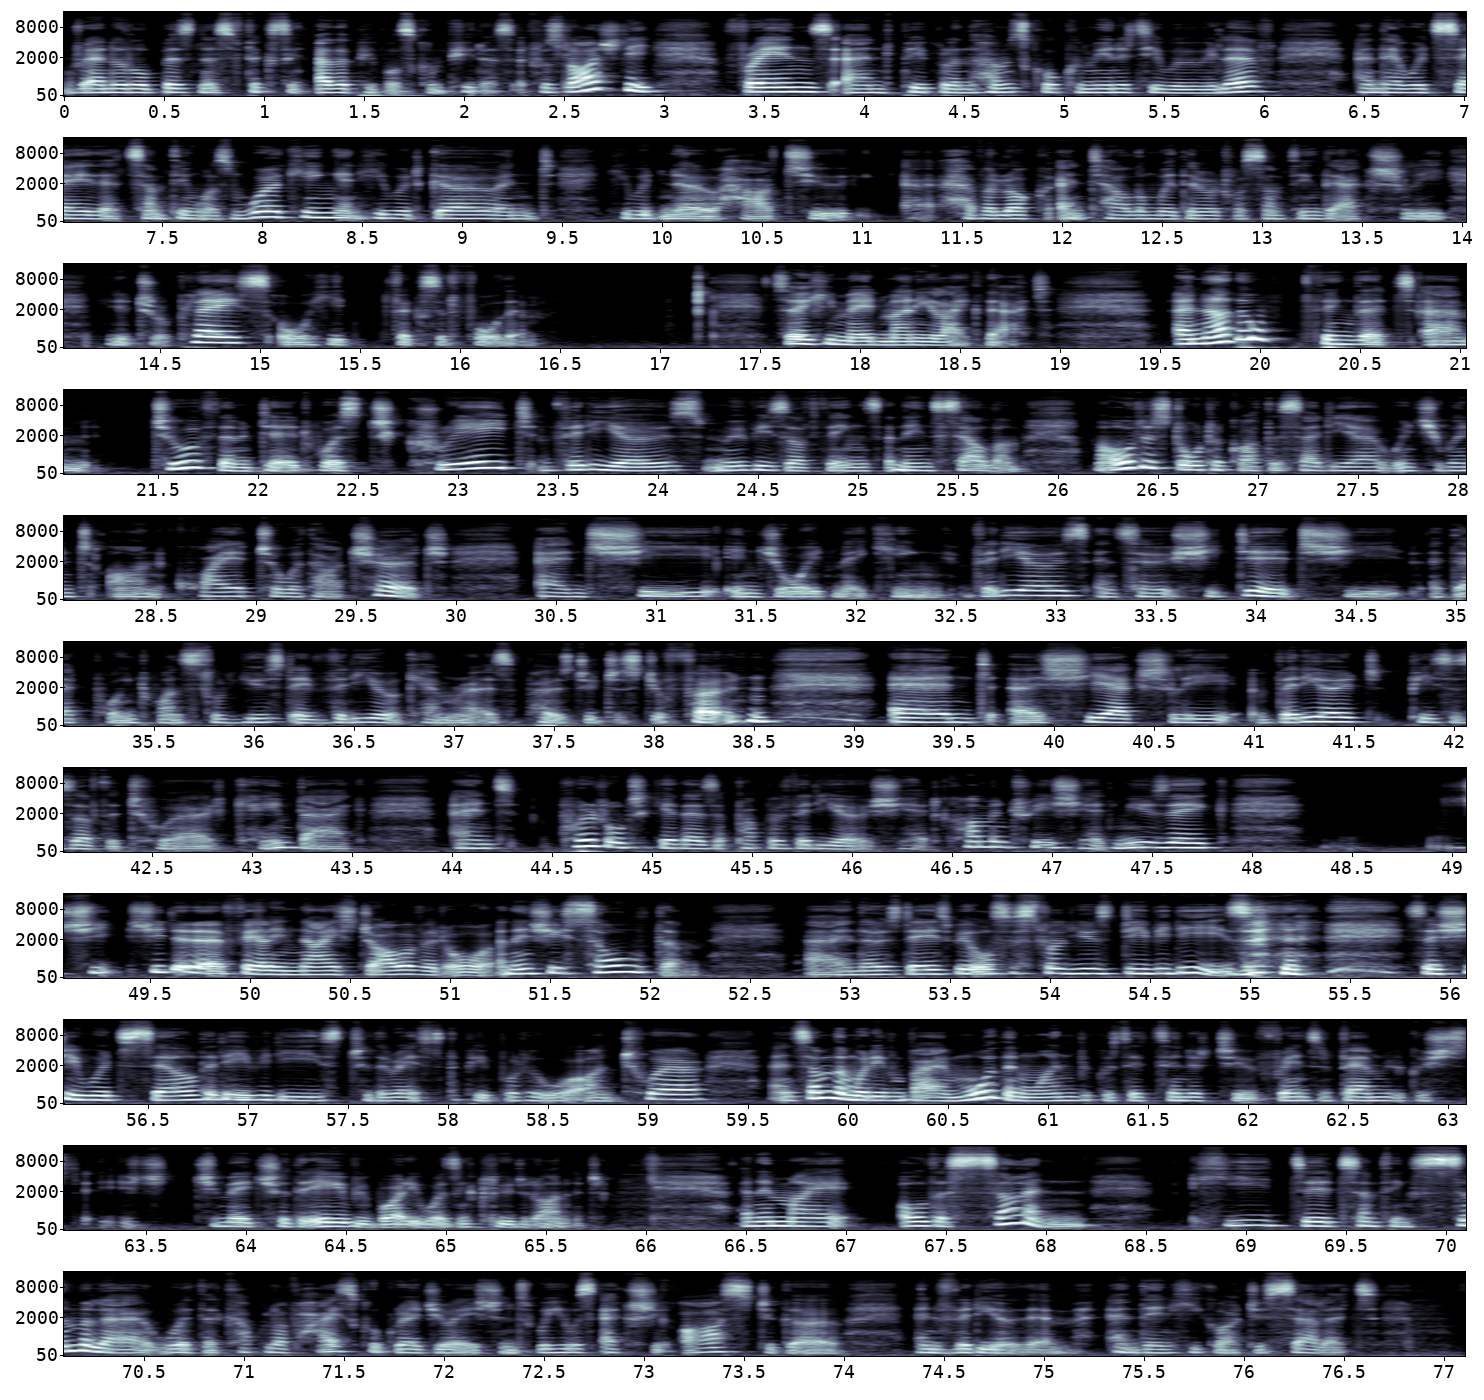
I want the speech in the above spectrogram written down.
ran a little business fixing other people's computers. It was largely friends and people in the homeschool community where we live, and they would say that something wasn't working, and he would go and he would know how to uh, have a look and tell them whether it was something they actually needed to replace or he'd fix it for them. So he made money like that. Another thing that um, two of them did was to create videos, movies of things, and then sell them. My oldest daughter got this idea when she went on Quiet Tour with our church, and she enjoyed making videos, and so she did. She, at that point, once still used a video camera as opposed to just your phone, and uh, she actually videoed pieces of the tour, came back, and put it all together as a proper video. She had commentary, she had music, she she did a fairly nice job of it all, and then she sold them. Uh, in those days, we also still used DVDs, so she would sell the DVDs to the rest of the people who were on tour, and some of them would even buy more than one because they'd send it to friends and family because she, she made sure that everybody was included on it. And then my oldest son he did something similar with a couple of high school graduations where he was actually asked to go and video them and then he got to sell it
